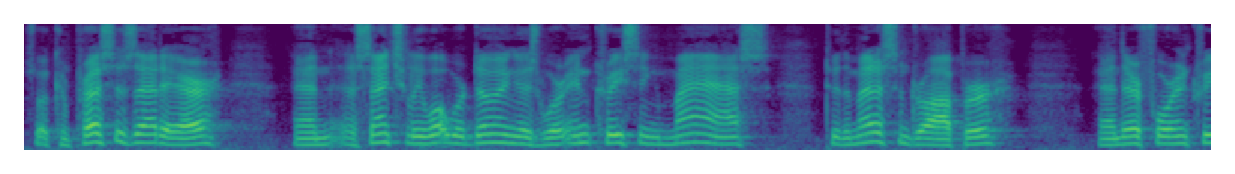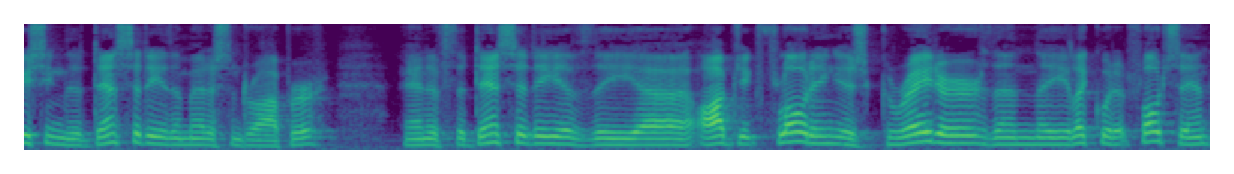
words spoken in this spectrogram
So it compresses that air, and essentially what we're doing is we're increasing mass to the medicine dropper, and therefore increasing the density of the medicine dropper. And if the density of the uh, object floating is greater than the liquid it floats in,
